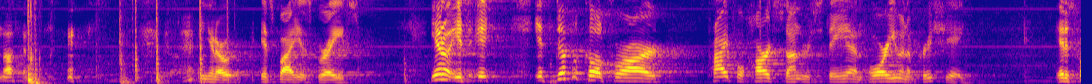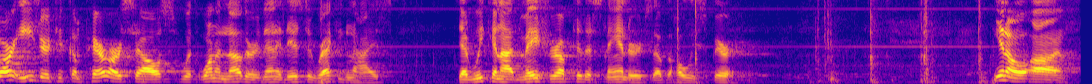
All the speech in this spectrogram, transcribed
Nothing. you know, it's by His grace. You know, it's, it, it's difficult for our prideful hearts to understand or even appreciate. It is far easier to compare ourselves with one another than it is to recognize that we cannot measure up to the standards of the Holy Spirit. You know, uh,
